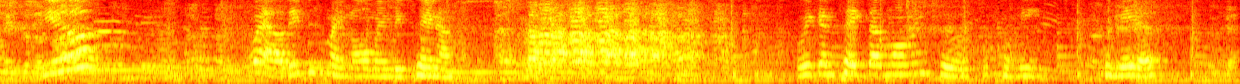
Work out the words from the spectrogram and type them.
she's in a You? Well, this is my moment between us. We can take that moment to, to, to meet to meet us. Okay.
